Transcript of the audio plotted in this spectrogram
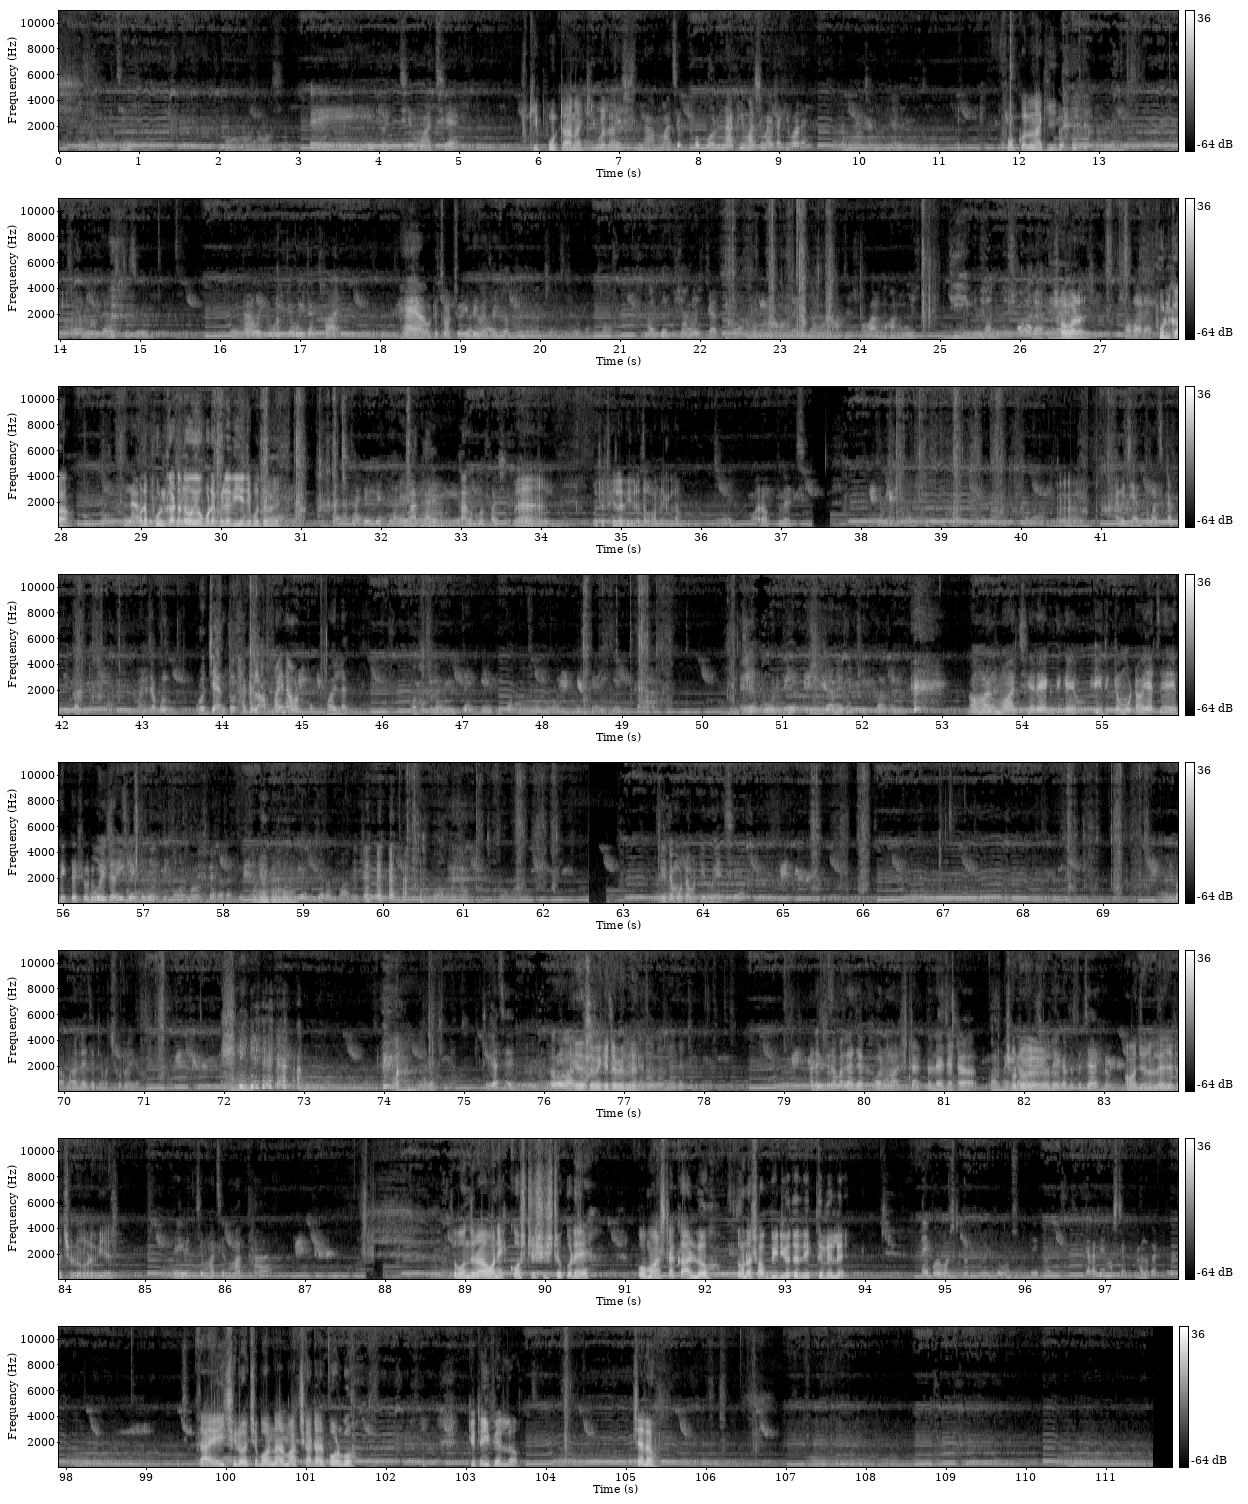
এই হচ্ছে মাছের কি পোঁটা না কি বলে না মাছের ফোকল নাকি মাসিমা এটা কি বলে। ফোকল নাকি ওইটা ওইটা খায়। হ্যাঁ ওটা চচ্চড়ি দেওয়া যায়। আর তো ফ্যানের জাতীয় যেমন আমাদের যেমন আছে সবার মানুষ জীব জন্তু সবার আছে। সবার আছে। সবার আছে। ফুলকা? না ওটা ফুলকাটা তো ওই ওপরে ফেলে দিয়েছে প্রথমে। মাথায় কানকোর পাশে। হ্যাঁ ওই তো ফেলে দিল তখন দেখলাম। রক্ত বেরোচ্ছে। হ্যাঁ। আমি জ্যান্ত মাছ কাটতেই পারি না। মানে যখন পুরো জ্যান্ত থাকে লাফায় না আমার খুব ভয় লাগে। কষ্ট লাগে আমার মাছের একদিকে এই দিকটা মোটা হয়ে যাচ্ছে এই দিকটা সরু হয়ে যাচ্ছে। সেইটাই তো বলছি বাবা লেজাটা আবার ছোট হয়ে গেল নেড়ে ঠিক আছে। তুমি কেটে ফেললে। আরেকজন আবার লেজা খাওয়ার মাস্টার তো লেজাটা কম হয়ে ছোট গেল হয়ে ছোট গেল। হয়ে গেল। তো যাই হোক। আমার জন্য লেজাটা ছোট করে দিয়েছে। এই হচ্ছে মাছের মাথা। তো বন্ধুরা অনেক কষ্ট সৃষ্ট করে ও মাছটা কাটলো। তোমরা সব ভিডিওতে দেখতে পেলে। এই বড় মাছটা কাটতে একটু অসুবিধাই হয়। তেলাপিয়া মাছটা ভালো কাটতে পারে তাই এই ছিল হচ্ছে বন্যার মাছ কাটার পর্ব। কেটেই ফেলল। চলো।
